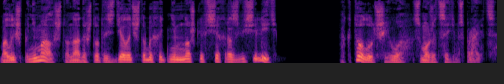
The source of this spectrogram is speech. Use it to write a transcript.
Малыш понимал, что надо что-то сделать, чтобы хоть немножко всех развеселить. А кто лучше его сможет с этим справиться?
